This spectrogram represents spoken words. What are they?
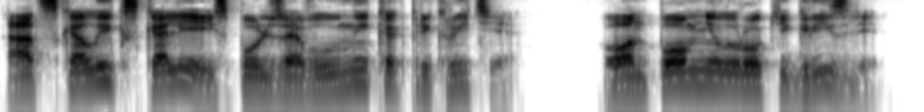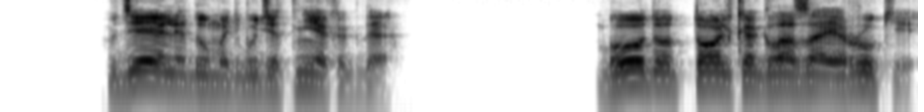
от скалы к скале, используя валуны как прикрытие. Он помнил уроки Гризли. В деле думать будет некогда. Будут только глаза и руки.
